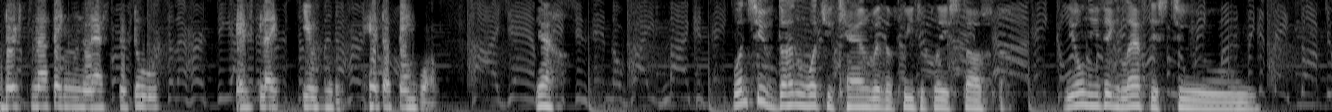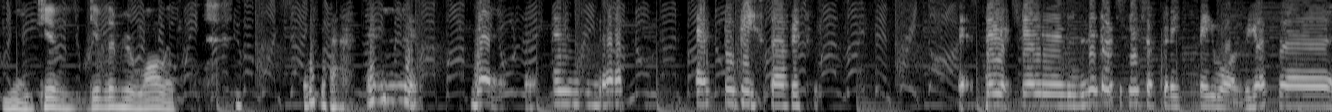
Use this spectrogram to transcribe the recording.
there's nothing left to do, it's like you hit a paywall. yeah. Once you've done what you can with the free to play stuff, the only thing left is to you know, give give them your wallet. but and uh, the F2P stuff is there there literally is a pay paywall because uh,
